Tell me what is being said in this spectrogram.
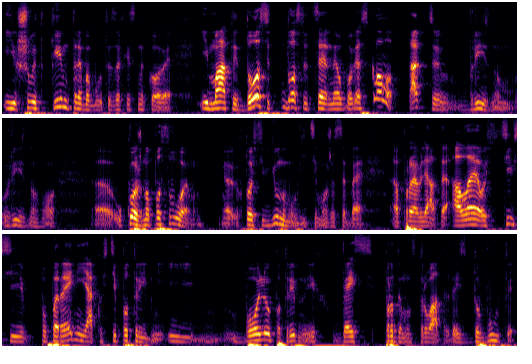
і швидким треба бути захисникові, і мати досвід. Досвід це не обов'язково. Так, це в різному, в різного. Е, у кожного по-своєму. Е, хтось в юному віці може себе е, проявляти, але ось ці всі попередні якості потрібні, і болю потрібно їх десь продемонструвати, десь добути,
